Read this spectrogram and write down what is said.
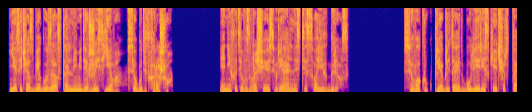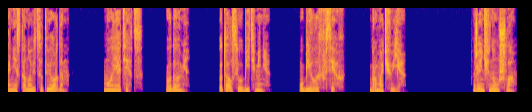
«Я сейчас бегаю за остальными, держись, Ева, все будет хорошо». Я нехотя возвращаюсь в реальности своих грез. Все вокруг приобретает более резкие очертания, становится твердым. Мой отец. В доме. Пытался убить меня. Убил их всех. Бормочу я. Женщина ушла.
